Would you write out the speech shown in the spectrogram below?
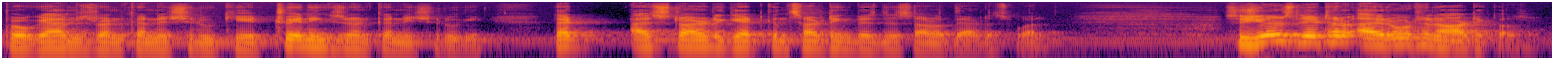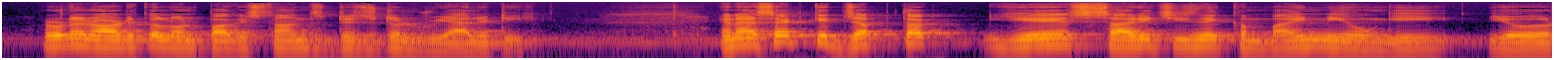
پروگرامز رن کرنے شروع کیے ٹریننگز رن کرنی شروع کی that I start get consulting business out of that as well so years later I wrote an article wrote an article on Pakistan's digital reality and I said کہ جب تک یہ ساری چیزیں کمبائن نہیں ہوں گی your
